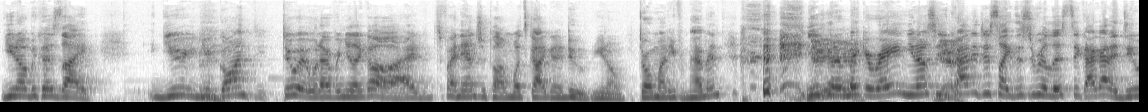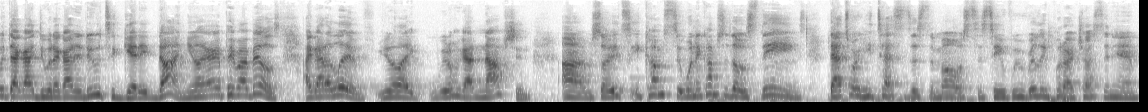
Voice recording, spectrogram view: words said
You know, because like you're you're going th- through it, whatever, and you're like, oh, I, it's a financial problem. What's God gonna do? You know, throw money from heaven? He's Yeah, yeah, gonna yeah. make it rain. You know, so you're kind of just like, this is realistic. I gotta do what I gotta do what I gotta do to get it done. You know, like, I gotta pay my bills. I gotta live. You know, like we don't got an option. Um, so it's it comes to when it comes to those things, that's where he tests us the most to see if we really put our trust in him,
